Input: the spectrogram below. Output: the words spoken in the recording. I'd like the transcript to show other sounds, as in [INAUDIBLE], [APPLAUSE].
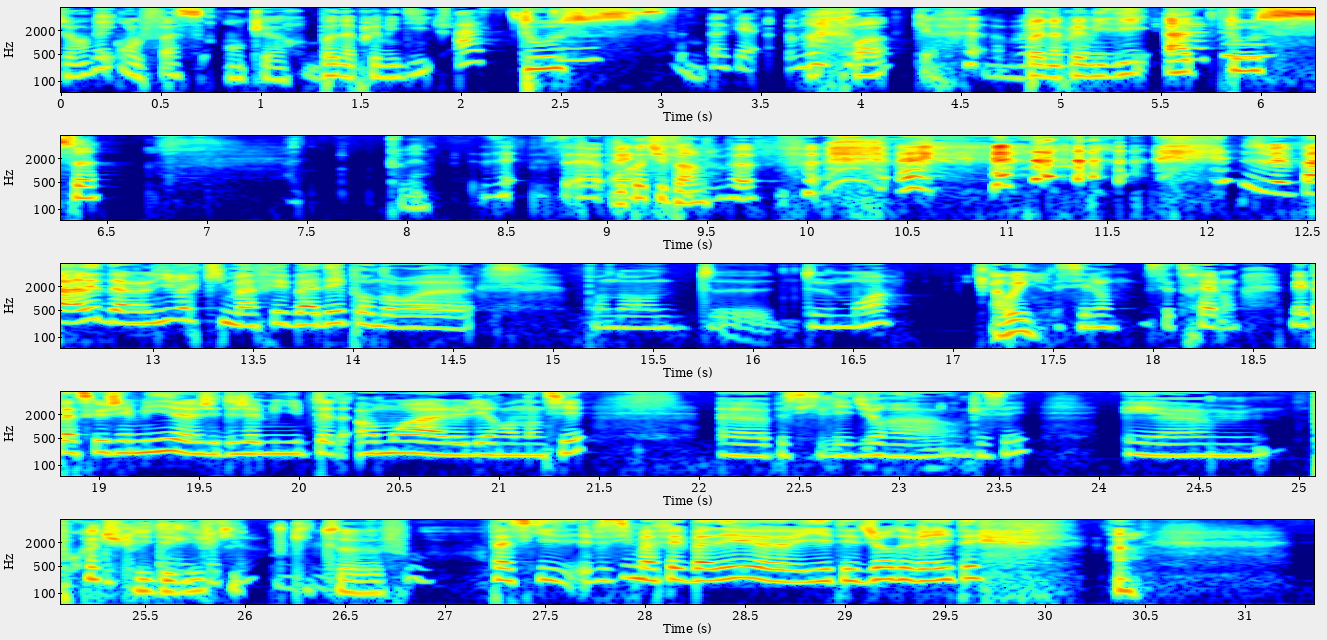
J'aimerais bien qu'on le fasse en chœur. Bon après-midi À tous. Ok. 3, 4. [LAUGHS] Bon, Bon après-midi à, à tous. [LAUGHS] De quoi tu parles [LAUGHS] Je vais parler d'un livre qui m'a fait bader pendant, euh, pendant deux, deux mois. Ah oui, C'est long, c'est très long. Mais parce que j'ai mis, euh, j'ai déjà mis peut-être un mois à le lire en entier, euh, parce qu'il est dur à encaisser. Et euh, pourquoi tu lis des livres qui, qui te... parce qu'il m'a fait bader, euh, il était dur de vérité. Ah. [LAUGHS]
